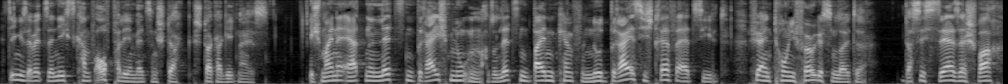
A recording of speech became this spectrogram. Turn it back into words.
Das Ding ist, er wird seinen nächsten Kampf auch verlieren, wenn es ein stark, starker Gegner ist. Ich meine, er hat in den letzten 30 Minuten, also letzten beiden Kämpfen, nur 30 Treffer erzielt. Für einen Tony Ferguson, Leute. Das ist sehr, sehr schwach.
